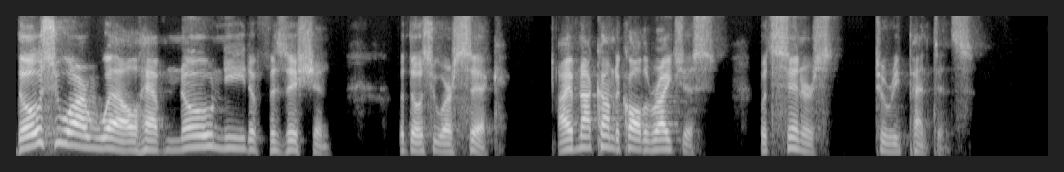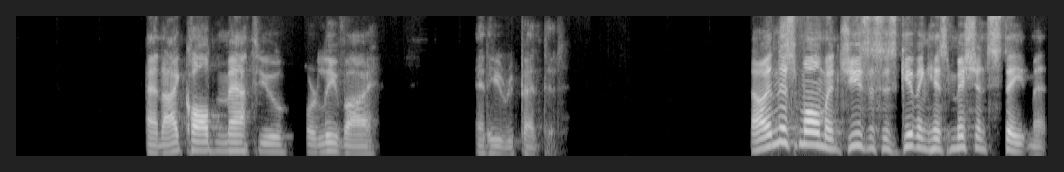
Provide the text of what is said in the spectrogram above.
Those who are well have no need of physician, but those who are sick. I have not come to call the righteous, but sinners to repentance. And I called Matthew or Levi, and he repented. Now, in this moment, Jesus is giving his mission statement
